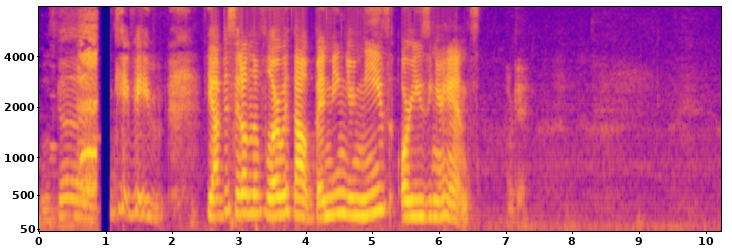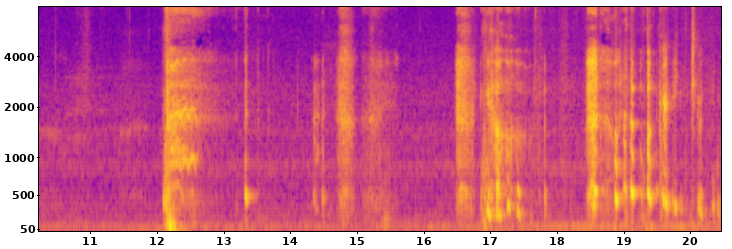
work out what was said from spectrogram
What's good? Okay, babe. You have to sit on the floor without bending your knees or using your hands. Okay. Go. what the fuck are you doing?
